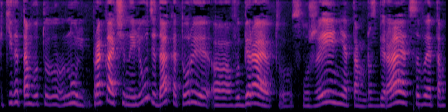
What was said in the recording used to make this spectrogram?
какие-то там вот, ну, прокачанные люди, да, которые э, выбирают служение, там, разбираются в этом.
